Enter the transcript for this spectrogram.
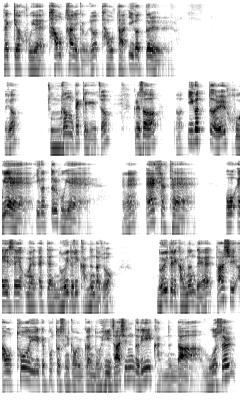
대격 후에 타우타니까 그죠? 타우타 이것들 그죠? 중성 대격이겠죠? 그래서 어, 이것들 후에 이것들 후에 에, 에헤테 오에이세 오멘 에테 너희들이 갖는다죠? 너희들이 갖는데 다시 아우토 이렇게 붙었으니까 뭡니까? 너희 자신들이 갖는다. 무엇을?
